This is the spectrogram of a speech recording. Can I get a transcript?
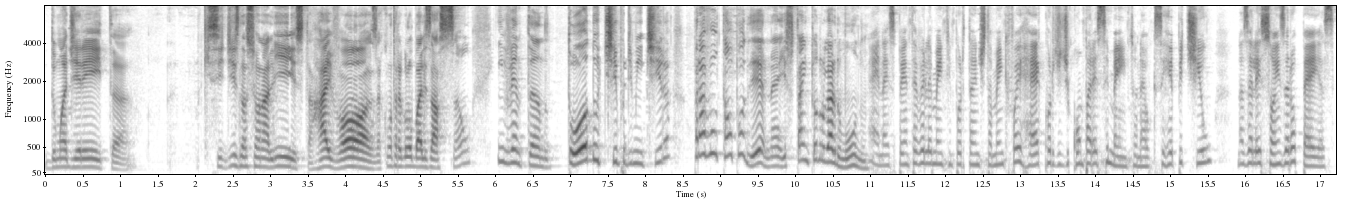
de uma direita que se diz nacionalista, raivosa, contra a globalização, inventando todo tipo de mentira para voltar ao poder, né? Isso está em todo lugar do mundo. É, na Espanha teve um elemento importante também que foi recorde de comparecimento, né? O que se repetiu nas eleições europeias.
